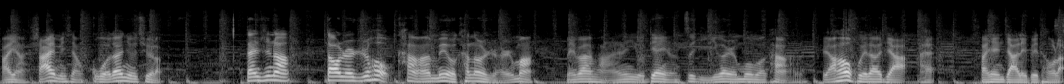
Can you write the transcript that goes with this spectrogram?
哎呀，啥也没想，果断就去了。但是呢，到那儿之后看完没有看到人嘛？没办法，有电影自己一个人默默看完了，然后回到家，哎，发现家里被偷了，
